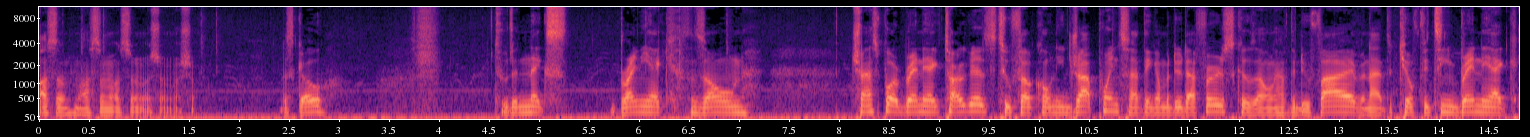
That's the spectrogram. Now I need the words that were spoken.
Awesome, awesome, awesome, awesome, awesome. Let's go to the next Brainiac zone. Transport Brainiac targets to Falcone drop points. I think I'm gonna do that first because I only have to do five and I have to kill 15 Brainiac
